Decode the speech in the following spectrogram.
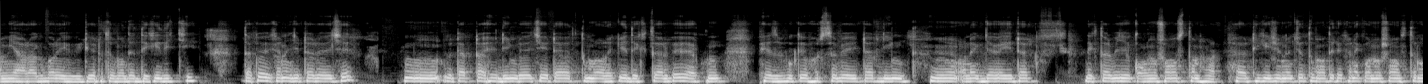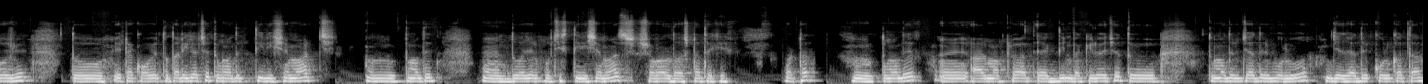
আমি আর একবার এই ভিডিওটা তোমাদের দেখিয়ে দিচ্ছি। দেখো, এখানে যেটা রয়েছে এটা একটা হেডিং রয়েছে, এটা তোমরা অনেকেই দেখতে পারবে। এখন ফেসবুকে হোয়াটসঅ্যাপে এটার লিঙ্ক অনেক জায়গায় এটার দেখতে পারবে যে কর্মসংস্থান হাট। হ্যাঁ ঠিকই শুনেছো, তোমাদের এখানে কর্মসংস্থান বসবে। তো এটা কবে তো তারিখ আছে? তোমাদের তিরিশে মার্চ। তোমাদের দু হাজার পঁচিশ তিরিশে মার্চ সকাল দশটা থেকে। অর্থাৎ তোমাদের আর মাত্র একদিন বাকি রয়েছে। তো তোমাদের যাদের বলব যে যাদের কলকাতা,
